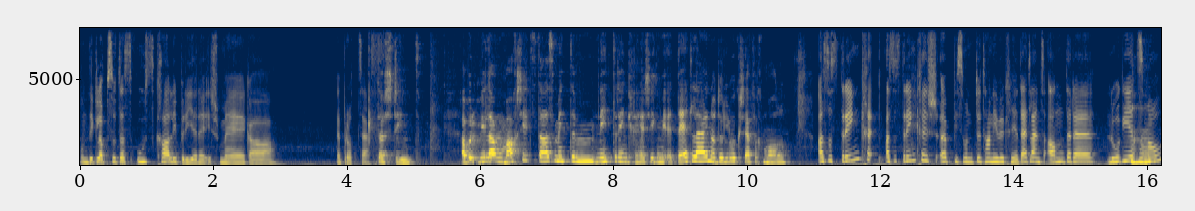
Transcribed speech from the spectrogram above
Und ich glaube, so das Auskalibrieren ist mega ein Prozess. Das stimmt. Aber wie lange machst du jetzt das mit dem Nicht-Trinken? Hast du irgendwie eine Deadline oder schaust du einfach mal? Also das Trinken, also das Trinken ist etwas, und dort habe ich wirklich eine Deadline. Das andere schaue ich jetzt mal.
